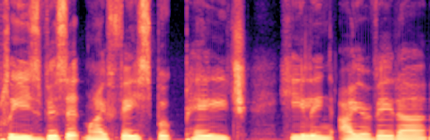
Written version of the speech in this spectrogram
please visit my Facebook page, Healing Ayurveda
